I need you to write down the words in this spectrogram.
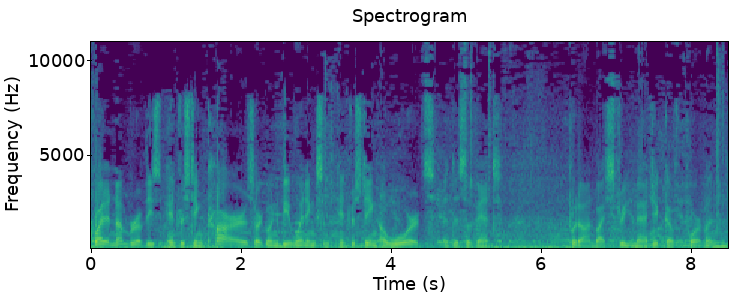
Quite a number of these interesting cars are going to be winning some interesting awards at this event put on by Street Magic of Portland.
